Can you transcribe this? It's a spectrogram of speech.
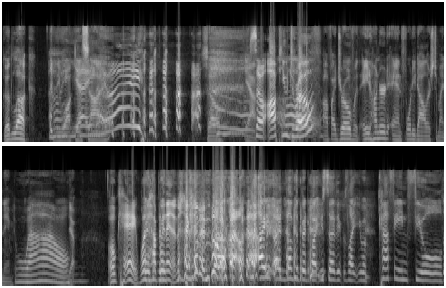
Good luck, and he Oh, walked yay, inside. yay. So yeah. So off you drove? off I drove with eight hundred and forty dollars to my name. Wow. Yep. Okay, what With- happened with- then? I gotta know. I, I love the bit about you said it was like you were caffeine fueled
